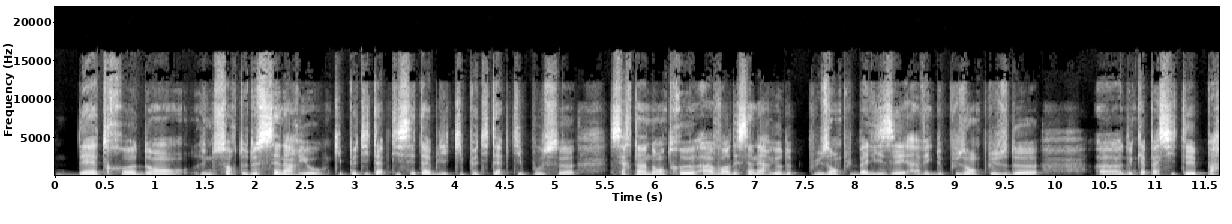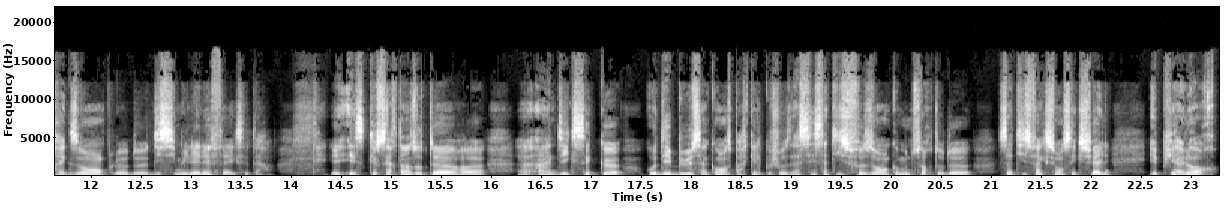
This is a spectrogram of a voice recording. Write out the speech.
d'être dans une sorte de scénario qui petit à petit s'établit, qui petit à petit pousse certains d'entre eux à avoir des scénarios de plus en plus balisés, avec de plus en plus de euh, de capacité, par exemple, de dissimuler les faits, etc. Et, ce que certains auteurs euh, euh, indiquent, c'est que au début, ça commence par quelque chose d'assez satisfaisant, comme une sorte de satisfaction sexuelle, et puis alors,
